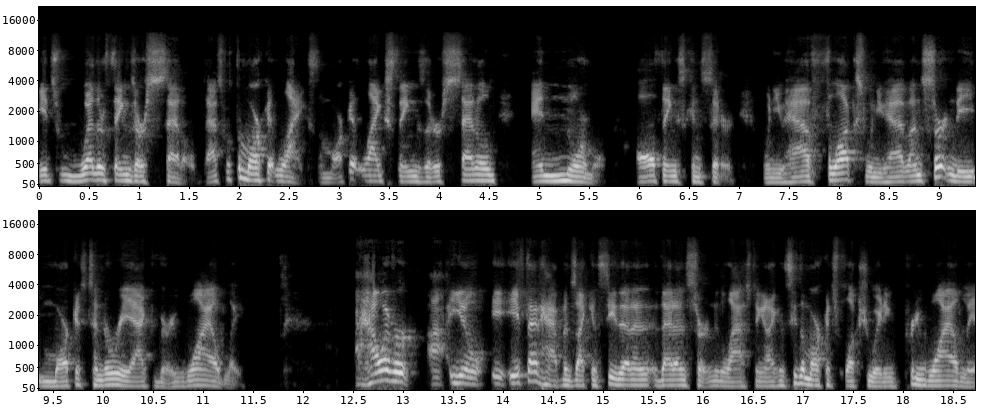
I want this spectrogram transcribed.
it's whether things are settled. That's what the market likes. The market likes things that are settled and normal all things considered. When you have flux, when you have uncertainty, markets tend to react very wildly. However, you know, if that happens, I can see that uh, that uncertainty lasting. I can see the markets fluctuating pretty wildly.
